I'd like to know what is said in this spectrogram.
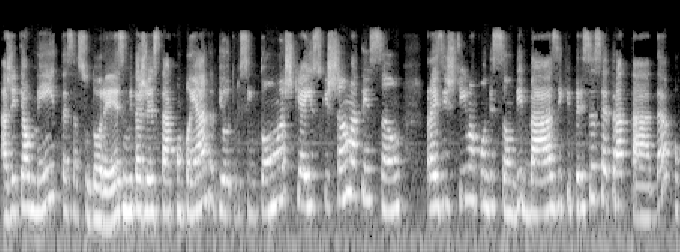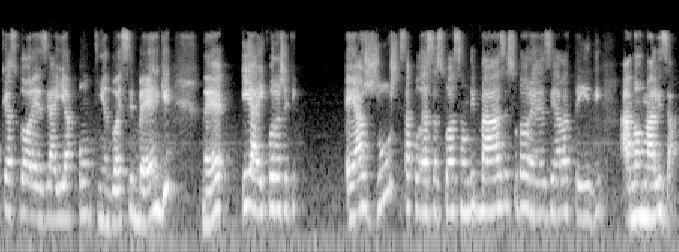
a gente aumenta essa sudorese, muitas vezes está acompanhada de outros sintomas, que é isso que chama a atenção para existir uma condição de base que precisa ser tratada, porque a sudorese aí é a pontinha do iceberg, né? E aí, quando a gente é, ajusta essa, essa situação de base, a sudorese ela tende a normalizar.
